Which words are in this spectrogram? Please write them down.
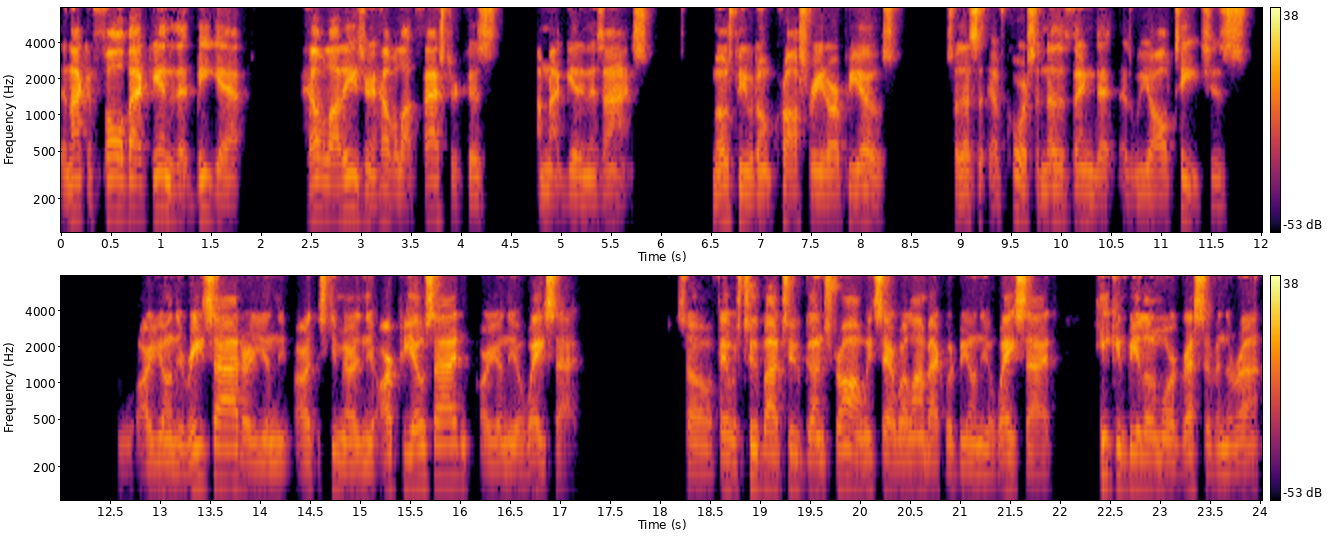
then I can fall back into that B gap hell of a lot easier and hell of a lot faster because I'm not getting his eyes. Most people don't cross read RPOs. So that's of course another thing that as we all teach is are you on the read side or are you on the or excuse me, are you on the RPO side or are you on the away side? So if it was two by two gun strong, we'd say our Will linebacker would be on the away side. He can be a little more aggressive in the run.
